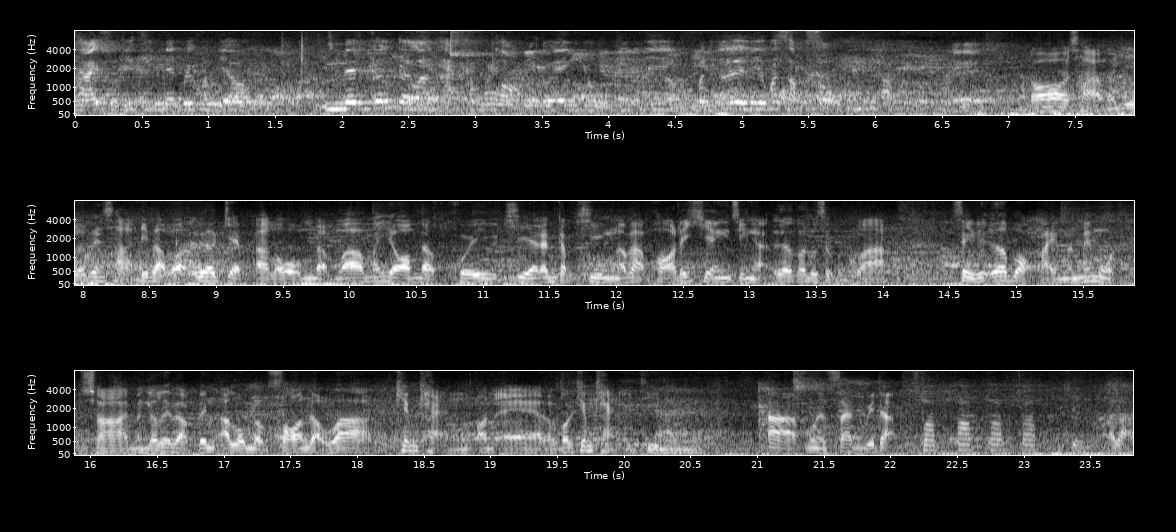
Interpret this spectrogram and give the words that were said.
ท้ายสุดที่ทิ้งเน็ตไว้คนเดียว เน็ตก็กำลังหาคำตอบของตัวเองอยู่ที่นี่มันก็เลยเรียกว่าสับสนเออ ก็ฉากเมื่อกี้ก็เป็นฉากที่แบบว่าเอื้อเก็บอารมณ์แบบว่าไม่ยอมแบบคุยเคลียร์กันกับคิง แล้วแบบพอได้เคลียร์จริงๆอะเอื้อก็รู้สึกแบบว่าสิ่งที่เอื้อบอกไปมันไม่หมดใช่มันก็เลยแบบเป็นอารมณ์แบบซ้อนแบบว่าเข้มแข็งอ่อนแอแล้วก็เข้มแข็งอีกทีนึงอ่าเหมือนแซนด์วิชอะฟับฟับฟับฟับโอเคเอาละ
